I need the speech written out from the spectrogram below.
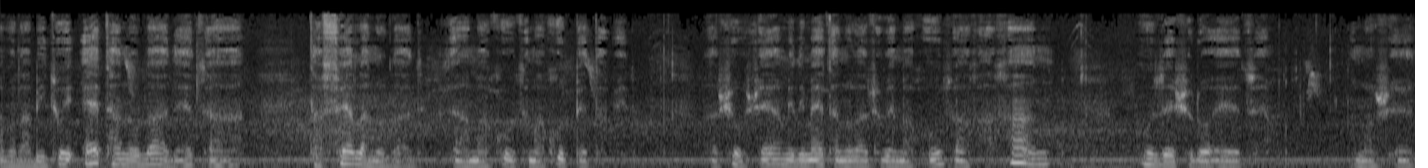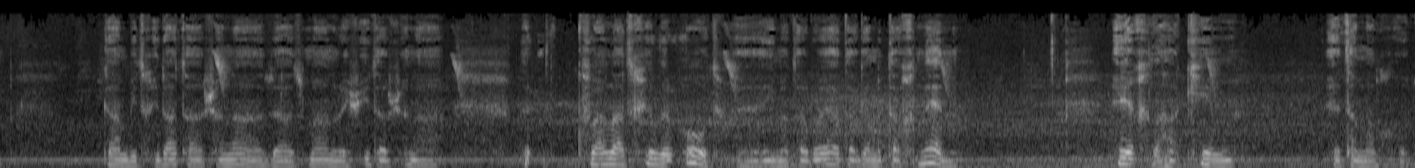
אבל הביטוי את הנולד, את הטפל הנולד, זה המלכות, זה מלכות בית דוד. אז שוב, שתי המילים עת הנולד שווה מלכות, והחכם הוא זה שרואה את זה. כלומר שגם בתחילת השנה זה הזמן, ראשית השנה, כבר להתחיל לראות, ואם אתה רואה אתה גם מתכנן איך להקים את המלכות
